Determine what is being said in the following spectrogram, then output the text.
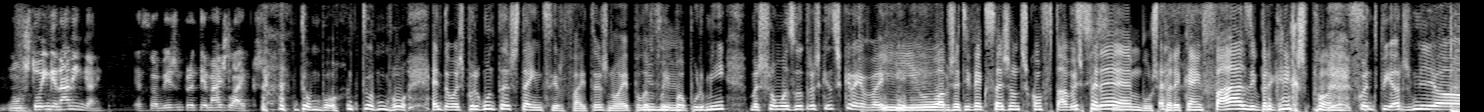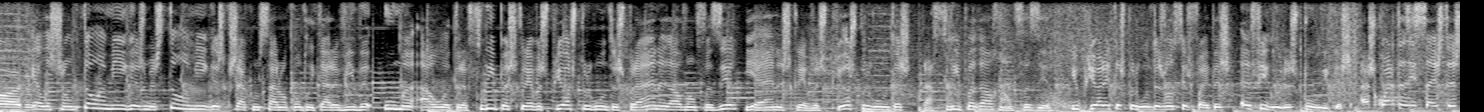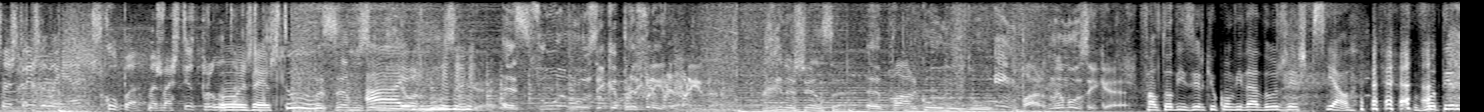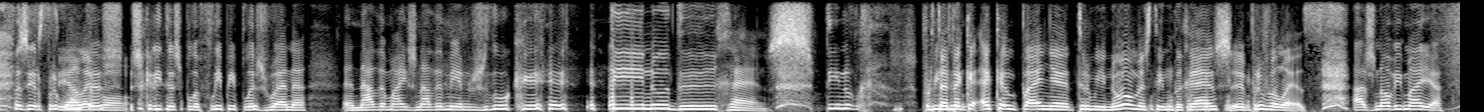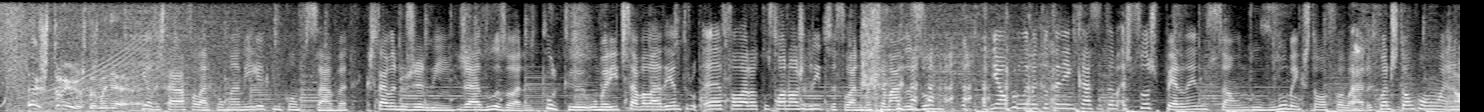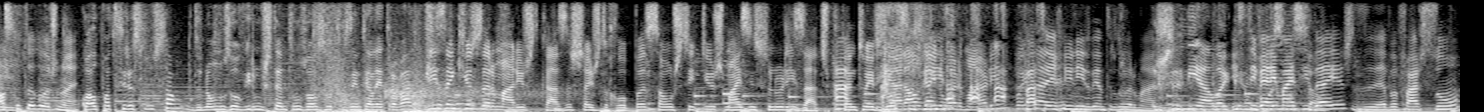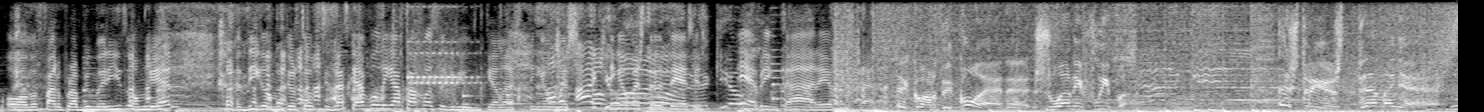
não estou a enganar ninguém. É só mesmo para ter mais likes. tão bom, tão bom. Então as perguntas têm de ser feitas, não é? Pela Filipa ou por mim, mas são as outras que as escrevem. Uhum. E o objetivo é que sejam desconfortáveis Sim, para sim. ambos, para quem faz e para quem responde. Quanto piores, melhor. Elas são tão amigas, mas tão amigas que já começaram a complicar a vida uma à outra. Filipa escreve as piores perguntas para a Ana Galvão fazer e a Ana escreve as piores perguntas para a Filipa Galvão fazer. E o pior é que as perguntas vão ser feitas a figuras públicas. Às quartas e sextas, nas três da manhã. Desculpa, mas vais ter de perguntar. Hoje és tu. Passamos a melhor música, a sua música preferida. Renascença, a par com o mundo, impar na música. Faltou dizer que o convidado hoje é especial. Vou ter de fazer Especial é perguntas bom. escritas pela Filipe e pela Joana a nada mais, nada menos do que Tino de Rãs. Tino de Portanto, a, a campanha terminou, mas Tino de Rãs eh, prevalece. às nove e meia. Às três da manhã. E ontem estava a falar com uma amiga que me confessava que estava no jardim já há duas horas, porque o marido estava lá dentro a falar ao telefone aos gritos, a falar numa chamada Zoom. e é um problema que eu tenho em casa também. As pessoas perdem a noção do volume em que estão a falar quando estão com eh, aos escutadores, não é? Qual pode ser a solução de não nos ouvirmos tanto uns aos outros em teletrabalho? Dizem que os armários de casa cheios de roupa são os sítios mais insonorizados. Portanto, enfiar vou alguém sugerir- no armário. Passem a reunir dentro do armário. Genial. E se tiverem mais ideias de abafar som ou abafar o próprio marido ou mulher, digam-me que eu estou a precisar. Se calhar vou ligar para a Rosa Grilo, que ela acho que tinha umas, tinha umas estratégias. É a brincar, é brincar. Acorde com a Ana, Joana e Filipa. Às três da manhã,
